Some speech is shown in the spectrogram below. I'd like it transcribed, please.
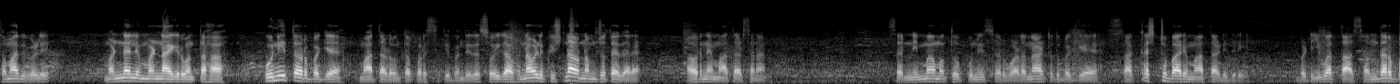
ಸಮಾಧಿ ಬಳಿ ಮಣ್ಣಲ್ಲಿ ಮಣ್ಣಾಗಿರುವಂತಹ ಪುನೀತ್ ಅವ್ರ ಬಗ್ಗೆ ಮಾತಾಡುವಂಥ ಪರಿಸ್ಥಿತಿ ಬಂದಿದೆ. ಸೊ ಈಗ ಹೊನ್ನಾವಳಿ ಕೃಷ್ಣ ಅವ್ರು ನಮ್ಮ ಜೊತೆ ಇದ್ದಾರೆ. ಅವ್ರನ್ನೇ ಮಾತಾಡ್ಸೋಣ. ಸರ್ ನಿಮ್ಮ ಮತ್ತು ಪುನೀತ್ ಸರ್ ಒಡನಾಟದ ಬಗ್ಗೆ ಸಾಕಷ್ಟು ಬಾರಿ ಮಾತಾಡಿದ್ರಿ. ಬಟ್ ಇವತ್ತು ಆ ಸಂದರ್ಭ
